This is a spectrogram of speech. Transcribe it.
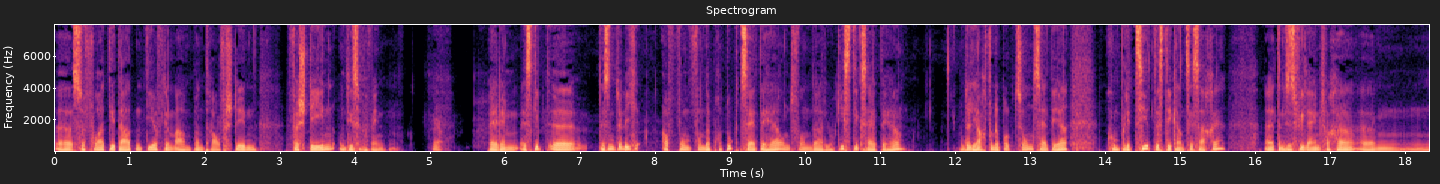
äh, sofort die Daten, die auf dem Armband draufstehen, verstehen und diese verwenden. Ja. Bei dem, es gibt, äh, das ist natürlich auch von, von der Produktseite her und von der Logistikseite her, und natürlich auch von der Produktionsseite her, kompliziert es die ganze Sache. Äh, dann ist es viel einfacher, ähm,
